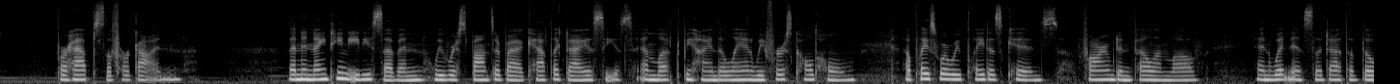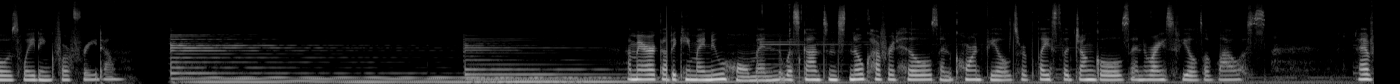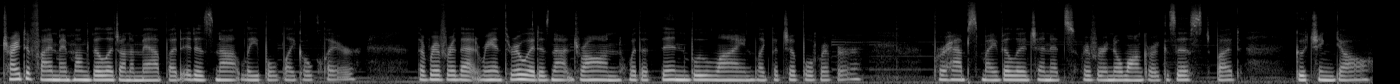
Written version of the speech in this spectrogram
perhaps the forgotten. Then in 1987, we were sponsored by a Catholic diocese and left behind the land we first called home, a place where we played as kids, farmed and fell in love, and witnessed the death of those waiting for freedom. America became my new home, and Wisconsin's snow covered hills and cornfields replaced the jungles and rice fields of Laos. I have tried to find my Hmong village on a map, but it is not labeled like Eau Claire. The river that ran through it is not drawn with a thin blue line like the Chippewa River. Perhaps my village and its river no longer exist, but Guqingya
